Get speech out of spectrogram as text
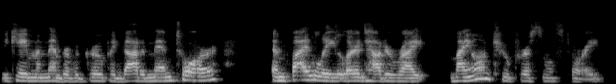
became a member of a group and got a mentor and finally learned how to write my own true personal story.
